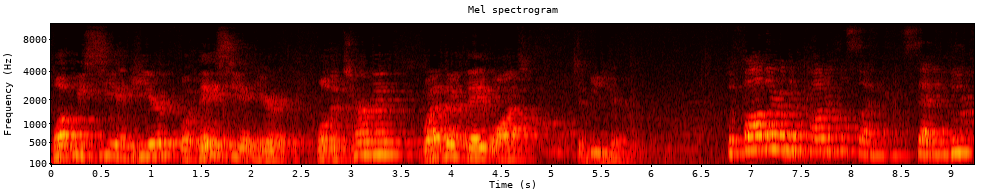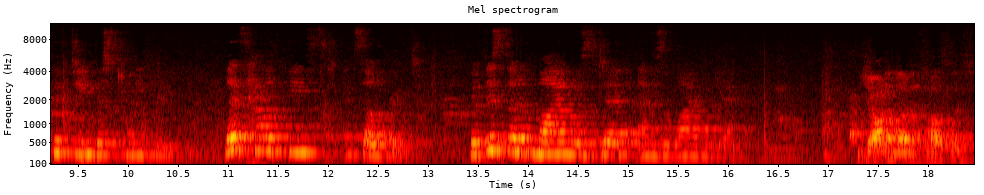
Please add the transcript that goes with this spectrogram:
What we see and hear, what they see and hear, will determine whether they want to be here. The father of the prodigal son said in Luke 15, verse 23, Let's have a feast and celebrate. For this son of mine was dead and is alive again. John 11 tells us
